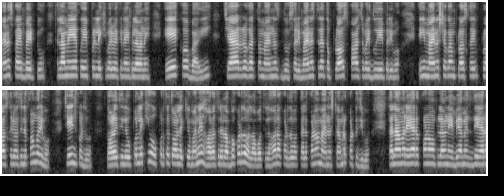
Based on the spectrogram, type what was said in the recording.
minus five by two तेल आम यहपर लिखिपर कि नहीं पाने एक बै चार घात माइनस दो सरी माइनस थी तो प्लस पाँच बै दुई हो पार यही को प्लस प्लस करेंगे कर चेज करदेव ତଳେ ଥିଲେ ଉପରେ ଲେଖିବ ଉପରେ ଥିଲେ ତଳେ ଲେଖିବ ମାନେ ହର ଥିଲେ ଲବ କରିଦେବ ଲବ ଥିଲେ ହର କରିଦେବ ତାହେଲେ କ'ଣ ମାଇନସ୍ଟା ଆମର କଟିଯିବ ତାହେଲେ ଆମର ଏହାର କ'ଣ ପିଲାମାନେ ଏବେ ଆମେ ଯଦି ଏହାର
